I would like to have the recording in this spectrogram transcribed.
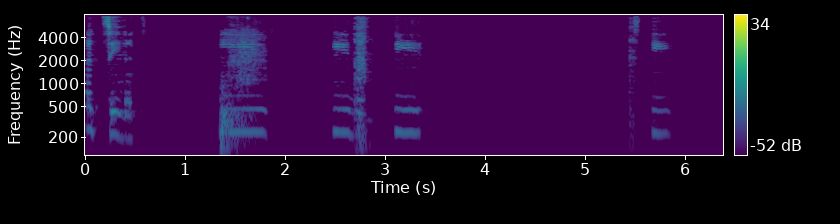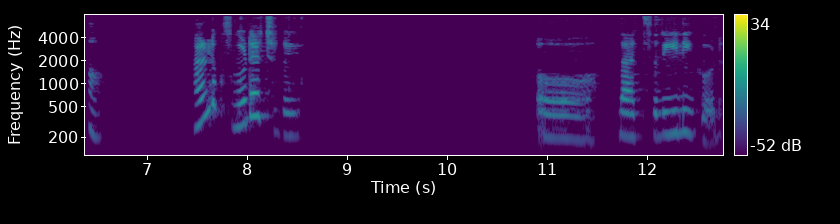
let's see. Let's see. see, Let's see. Let's see. That looks good actually. Oh, that's really good.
